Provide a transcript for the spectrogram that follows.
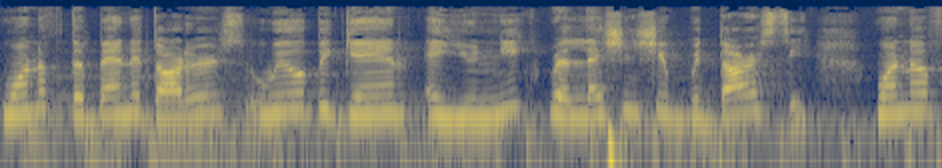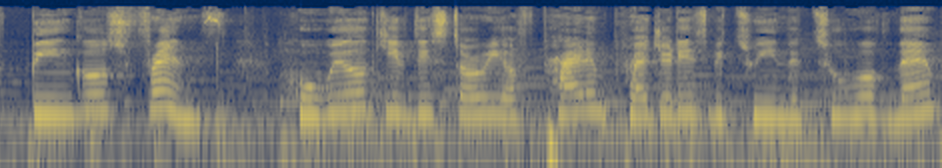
one of the Bennet daughters, will begin a unique relationship with Darcy, one of Bingley's friends who will give the story of pride and prejudice between the two of them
